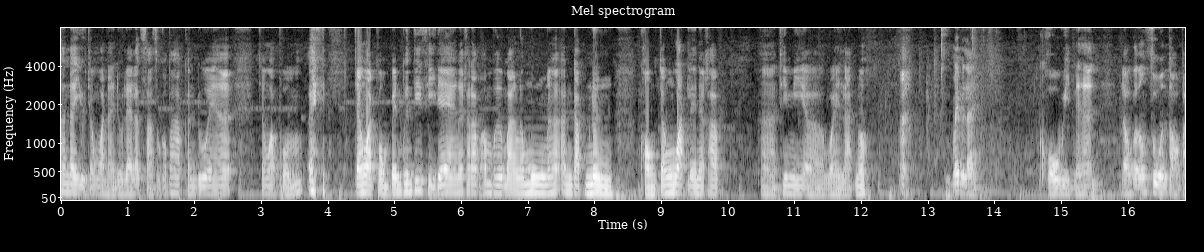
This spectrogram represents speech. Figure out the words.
ท่านใดอยู่จังหวัดไหนดูแลรักษาสุขภาพกันด้วยฮะจังหวัดผมจังหวัดผมเป็นพื้นที่สีแดงนะครับอำเภอบางละมุงนะฮะอันดับหนึ่งของจังหวัดเลยนะครับที่มีไวรัสเนาะ ไม่เป็นไรโควิดนะฮะเราก็ต้องสู้กันต่อไป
